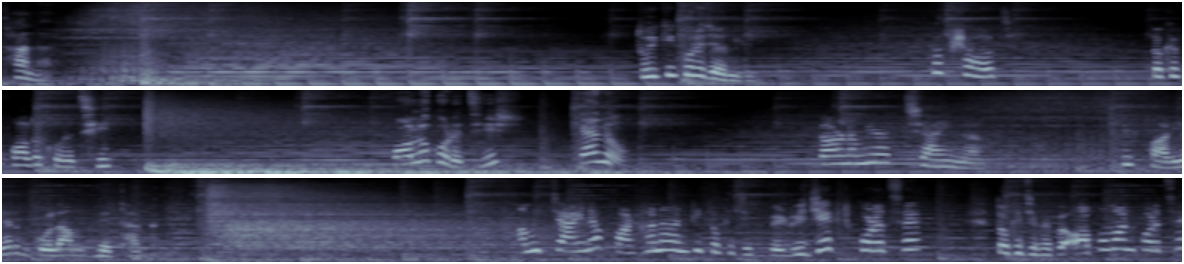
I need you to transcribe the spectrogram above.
থানায়। তুই কি করে জানলি? খুব সহজ। তোকে ফলো করেছি। ফলো করেছিস? কেন? কারণ আমি আর চাই না তুই ফারিয়ার গোলাম হয়ে থাক। আমি চাই না ফারহানা আন্টি তোকে যেভাবে রিজেক্ট করেছে তোকে যেভাবে অপমান করেছে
